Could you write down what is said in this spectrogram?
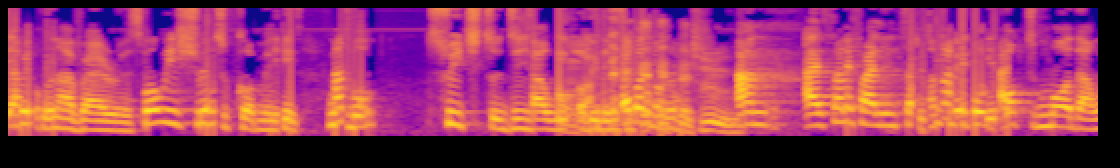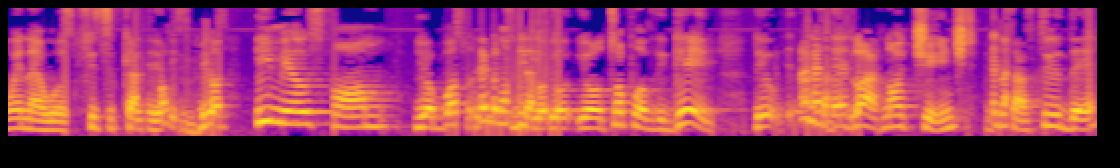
we have coronavirus, but we should to communicate. Not switch to digital way of. True. And I started filing tax. It worked more than when I was physically in the office because emails come, your boss, everyone feel like you're, you're top of the game. The the law has not changed, deadlines are still there.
